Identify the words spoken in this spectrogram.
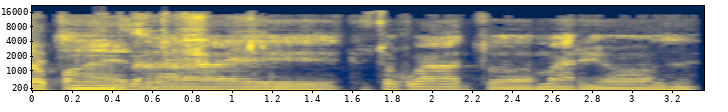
lavorativa e tutto quanto. Mario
